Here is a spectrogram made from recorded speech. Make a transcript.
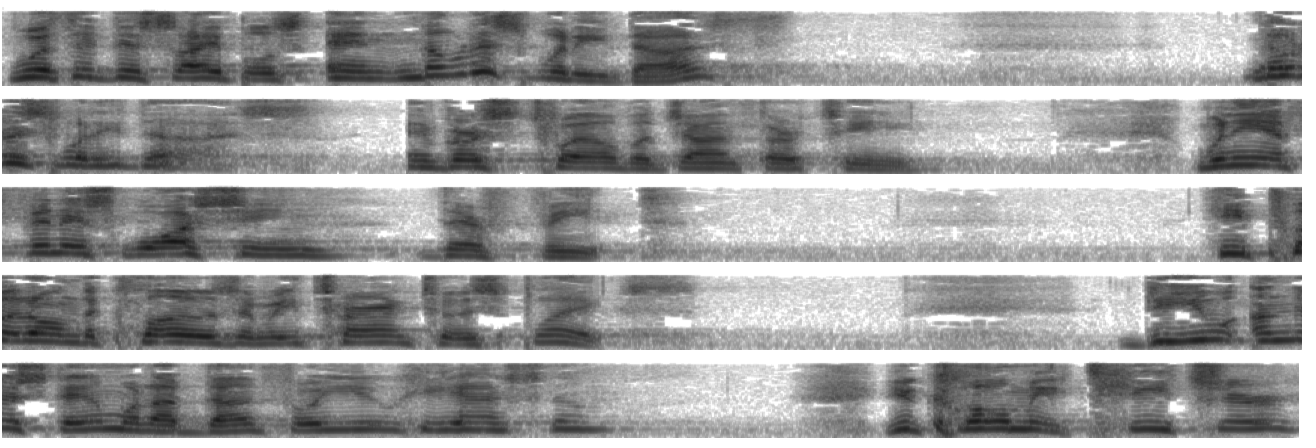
with the disciples. And notice what he does. Notice what he does in verse 12 of John 13. When he had finished washing their feet, he put on the clothes and returned to his place. Do you understand what I've done for you? He asked them. You call me teacher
